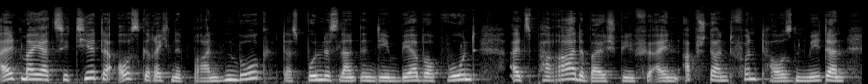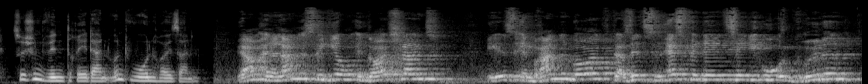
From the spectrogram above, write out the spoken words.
Altmaier zitierte ausgerechnet Brandenburg, das Bundesland, in dem Baerbock wohnt, als Paradebeispiel für einen Abstand von 1000 Metern zwischen Windrädern und Wohnhäusern. Wir haben eine Landesregierung in Deutschland, die ist in Brandenburg, da sitzen SPD, CDU und Grüne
